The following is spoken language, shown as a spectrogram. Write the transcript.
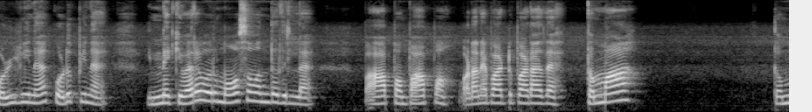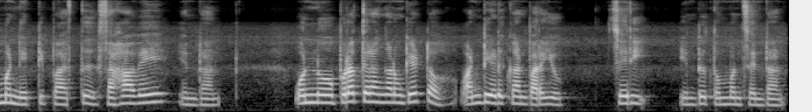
கொள்வின கொடுப்பின. இன்னைக்கு வர ஒரு மோசம் வந்ததில்லை. பார்ப்போம் பார்ப்போம் உடனே பாட்டு பாடாத. தொம்மா? தொம்மன் நெட்டி பார்த்து சகாவே என்றான். ஒன்று புறத்திறங்கணும் கேட்டோ? வண்டி எடுக்கான் பறையோ? சரி. என்று தொம்மன் சென்றான்.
